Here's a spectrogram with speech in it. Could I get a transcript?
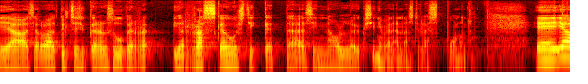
ja seal olevat üldse niisugune rõsuv ja, ja raske õhustik, et äh, sinna olla üks inimene ennast üles poonud ja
